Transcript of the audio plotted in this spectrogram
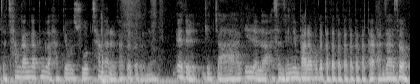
저 참관 같은 거 학교 수업 참관을 갔었거든요. 애들 이렇게 쫙 일렬로 선생님 바라보고 따따따따따따 앉아서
